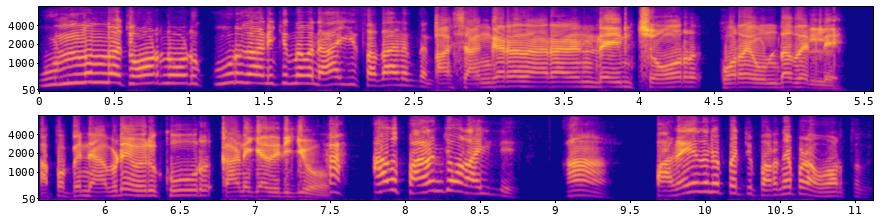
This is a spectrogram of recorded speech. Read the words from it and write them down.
ഉണ്ണുന്ന ചോറിനോട് കൂറ് കാണിക്കുന്നവനാ ഈ സദാനന്ദൻ. ആ ശങ്കരനാരായണന്റെയും ചോറ് കുറെ ഉണ്ടതല്ലേ? അപ്പൊ പിന്നെ അവിടെ ഒരു കൂറ് കാണിക്കാതിരിക്കുവോ? അത് പഴഞ്ചോറായില്ലേ? ആ പഴയതിനെ പറ്റി പറഞ്ഞപ്പോഴാ ഓർത്തത്.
